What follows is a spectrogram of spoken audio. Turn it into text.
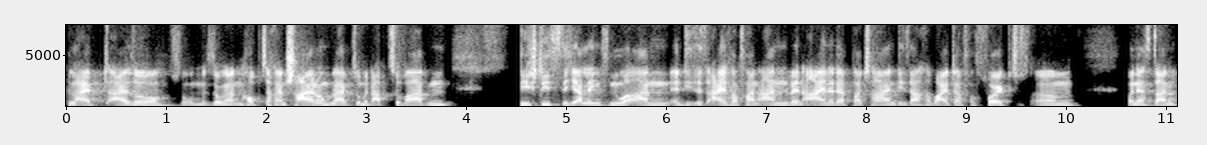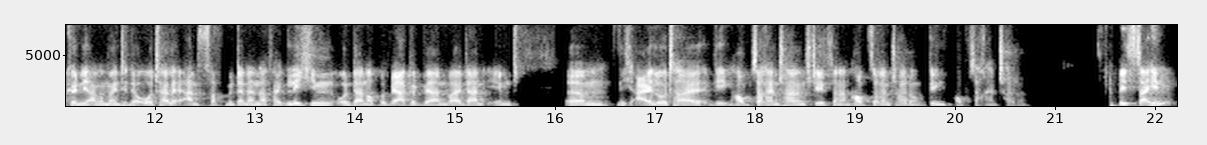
bleibt also, so mit sogenannten Hauptsacheentscheidung, bleibt somit abzuwarten. Die schließt sich allerdings nur an, dieses Eilverfahren an, wenn eine der Parteien die Sache weiterverfolgt. Ähm, Und erst dann können die Argumente der Urteile ernsthaft miteinander verglichen und dann auch bewertet werden, weil dann eben ähm, nicht Eilurteil gegen Hauptsacheentscheidung steht, sondern Hauptsacheentscheidung gegen Hauptsacheentscheidung. Bis dahin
